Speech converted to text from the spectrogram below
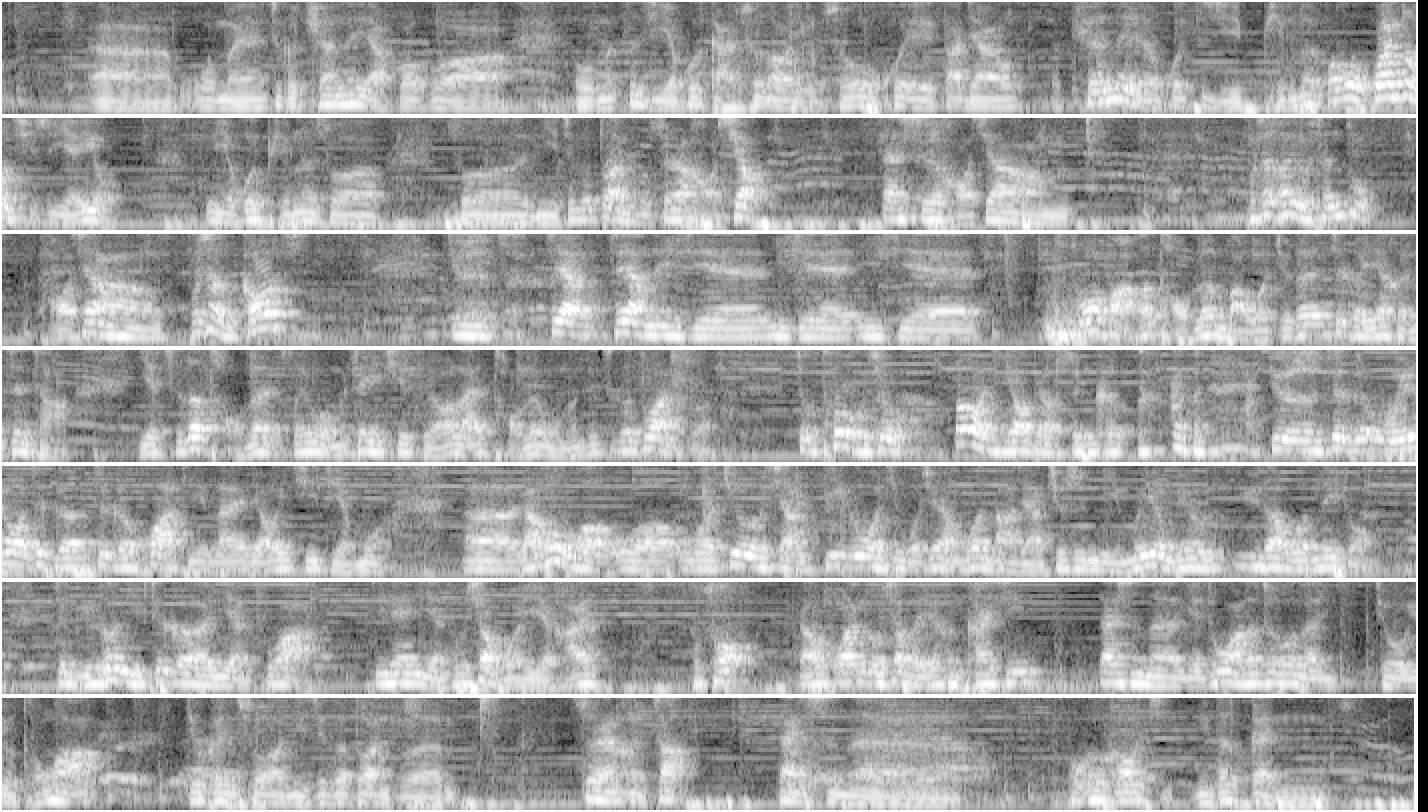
呃，我们这个圈内啊，包括我们自己也会感受到，有时候会大家圈内人会自己评论，包括观众其实也有，也会评论说说你这个段子虽然好笑，但是好像不是很有深度，好像不是很高级，就是这样这样的一些一些一些说法和讨论吧。我觉得这个也很正常，也值得讨论。所以我们这一期主要来讨论我们的这个段子，这个脱口秀到底要不要深刻，就是这个围绕这个这个话题来聊一期节目。呃，然后我我我就想第一个问题，我就想问大家，就是你们有没有遇到过那种，就比如说你这个演出啊，今天演出效果也还不错，然后观众笑得也很开心，但是呢，演出完了之后呢，就有同行就跟你说，你这个段子 虽然很炸，但是呢不够高级，你的梗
